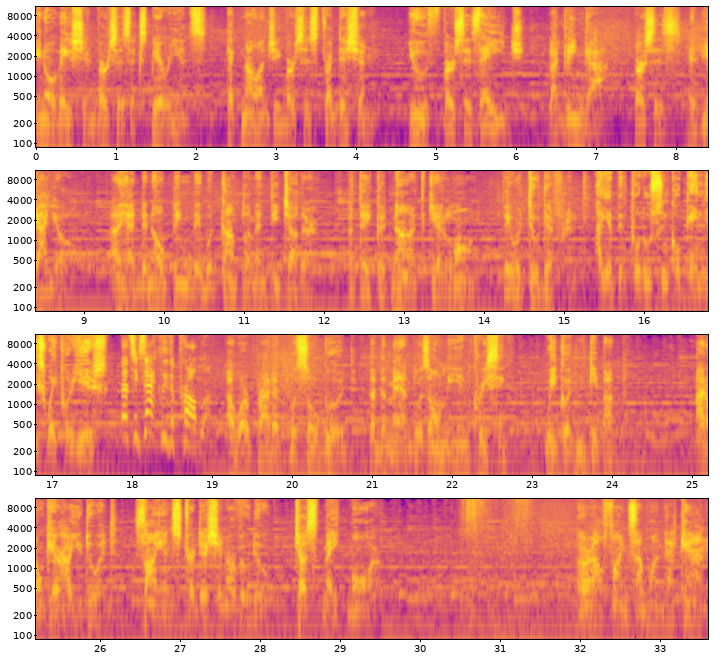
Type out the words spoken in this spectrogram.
Innovation versus experience. Technology versus tradition. Youth versus age. La Gringa versus El Yayo. I had been hoping they would complement each other, but they could not get along. They were too different. I have been producing cocaine this way for years. That's exactly the problem. Our product was so good, the demand was only increasing. We couldn't keep up. I don't care how you do it. Science, tradition, or voodoo. Just make more. Or I'll find someone that can.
